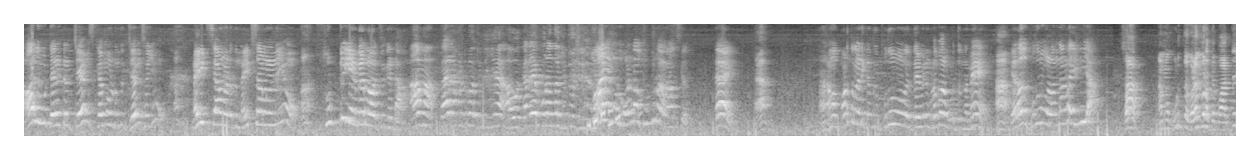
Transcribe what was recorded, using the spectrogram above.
ஹாலிவுட் டைரக்டர் ஜேம்ஸ் கெமோட் வந்து ஜேம்ஸையும் நைட் செவன் எடுத்து நைட் செவனையும் சுட்டு என் பேர்ல வச்சிருக்கேன்டா. ஆமா வேற மட்டுமா சுட்டீங்க. அவங்க கதையை பூரா தான் சுட்டு வச்சிருக்கீங்க. ஒண்ணா சுட்டுறா ராஸ்கல் டேய் நம்ம படத்துல நடிக்கிறதுக்கு புதுமுக தேவைன்னு விளம்பரம் கொடுத்துருந்தோமே. யாராவது புதுமுக வந்தாங்களா இல்லையா? சார் நம்ம கொடுத்த விளம்பரத்தை பார்த்து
